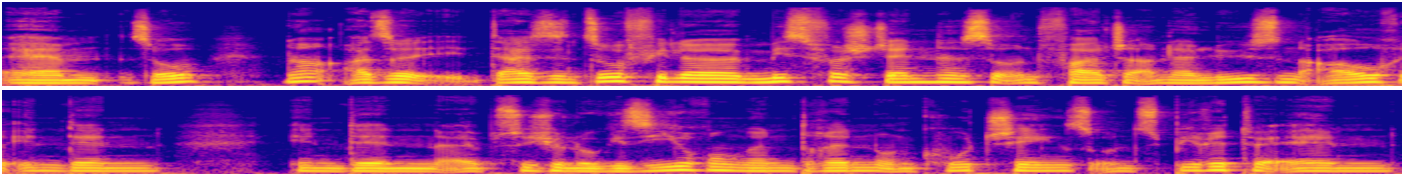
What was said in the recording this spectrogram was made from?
Ähm, so, ne? Also da sind so viele Missverständnisse und falsche Analysen auch in den, in den äh, Psychologisierungen drin und Coachings und spirituellen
